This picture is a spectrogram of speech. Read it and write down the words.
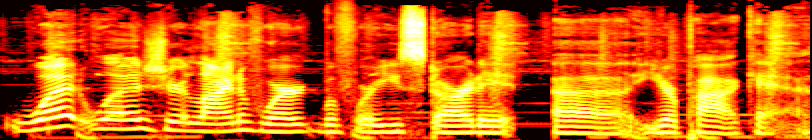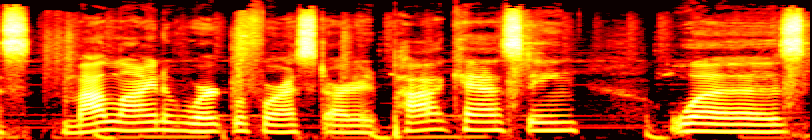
What was your line of work before you started uh, your podcast? My line of work before I started podcasting was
